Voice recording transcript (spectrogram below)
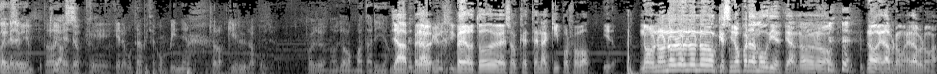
aquellos, que, que les gusta la pizza con piña, yo los quiero y los apoyo. Pues yo no, yo los mataría. Ya, pero, pero todos esos que estén aquí, por favor, ido. No, no, no, no, no, no, que si no perdemos audiencia. No, no, no. No, da broma, da broma.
